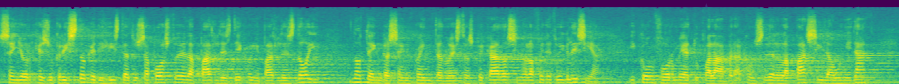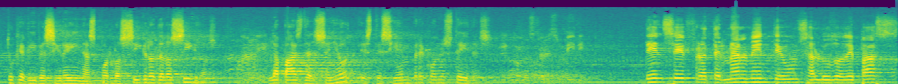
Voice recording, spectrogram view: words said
Señor Jesucristo, que dijiste a tus apóstoles, la paz les dejo y paz les doy, no tengas en cuenta nuestros pecados, sino la fe de tu iglesia, y conforme a tu palabra, considera la paz y la unidad, tú que vives y reinas por los siglos de los siglos. La paz del Señor esté siempre con ustedes. Dense fraternalmente un saludo de paz.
